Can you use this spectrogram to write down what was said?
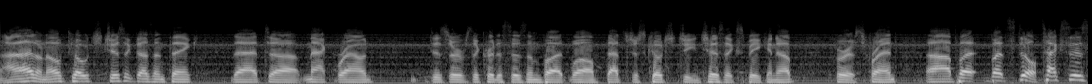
I don't know. Coach Chizik doesn't think that uh, Mack Brown deserves the criticism, but well, that's just Coach Gene Chizik speaking up for his friend. Uh, but but still, Texas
